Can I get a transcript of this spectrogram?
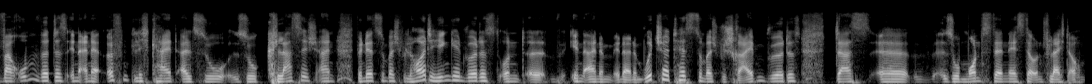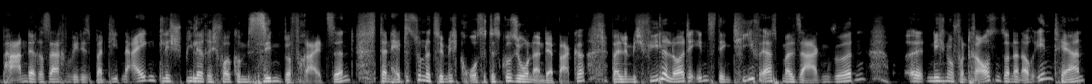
warum wird das in einer Öffentlichkeit als so, so klassisch ein, wenn du jetzt zum Beispiel heute hingehen würdest und äh, in einem, in einem Witcher-Test zum Beispiel schreiben würdest, dass äh, so Monsternester und vielleicht auch ein paar andere Sachen wie diese Banditen eigentlich spielerisch vollkommen sinnbefreit sind, dann hättest du eine ziemlich große Diskussion an der Backe, weil nämlich viele Leute instinktiv erstmal sagen würden, äh, nicht nur von draußen, sondern auch intern,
